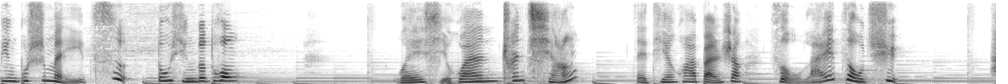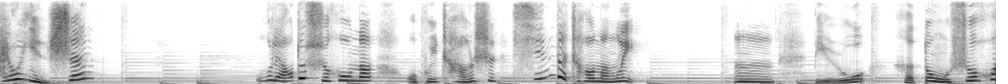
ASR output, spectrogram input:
并不是每一次都行得通。我也喜欢穿墙，在天花板上走来走去，还有隐身。无聊的时候呢，我会尝试新的超能力，嗯，比如和动物说话。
